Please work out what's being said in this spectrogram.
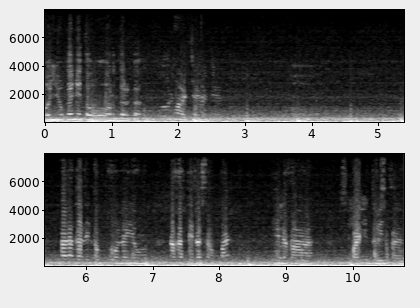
all you can, ito order ka. Or, Order. Parang ganitong kulay yung nakatira sa park. Yung naka-park doon sa ka-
